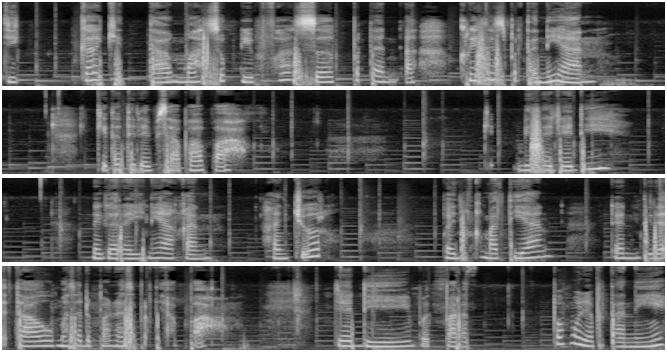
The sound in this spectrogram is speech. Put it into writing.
jika kita masuk di fase pertan uh, krisis pertanian, kita tidak bisa apa-apa. Bisa jadi negara ini akan hancur, banyak kematian, dan tidak tahu masa depannya seperti apa. Jadi, buat para pemuda petani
